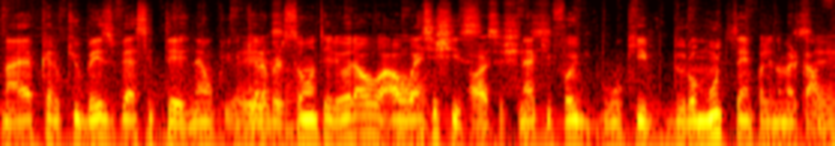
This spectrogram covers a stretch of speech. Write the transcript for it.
Na época era o Cubase VST, né? O que, era a versão anterior ao, ao Ao- SX, ao SX. né? Que foi o que durou muito tempo ali no mercado. Sim.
